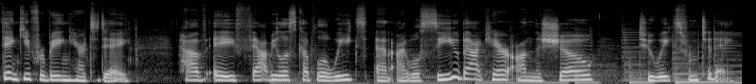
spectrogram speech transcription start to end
Thank you for being here today. Have a fabulous couple of weeks, and I will see you back here on the show two weeks from today.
